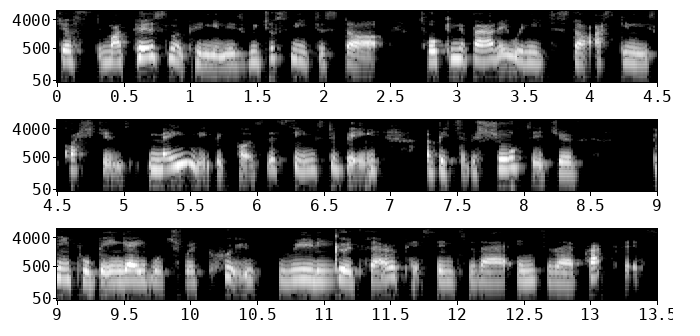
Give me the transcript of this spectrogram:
just, my personal opinion is we just need to start talking about it. We need to start asking these questions, mainly because there seems to be a bit of a shortage of people being able to recruit really good therapists into their into their practice.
